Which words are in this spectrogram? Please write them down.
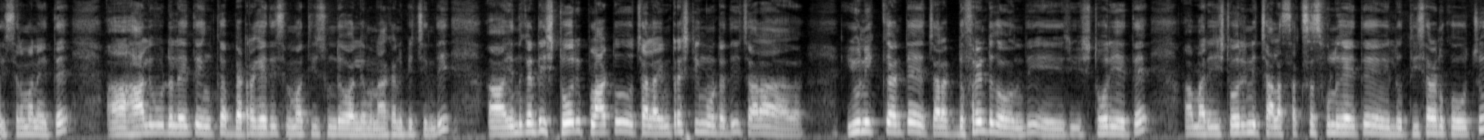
ఈ సినిమాని అయితే. ఆ, హాలీవుడ్లో అయితే ఇంకా బెటర్గా అయితే సినిమా తీసుండేవాళ్ళేమో నాకు అనిపించింది. ఎందుకంటే ఈ స్టోరీ ప్లాట్ చాలా ఇంట్రెస్టింగ్ ఉంటుంది. చాలా యూనిక్ అంటే చాలా డిఫరెంట్గా ఉంది ఈ స్టోరీ అయితే. మరి ఈ స్టోరీని చాలా సక్సెస్ఫుల్గా అయితే వీళ్ళు తీశారనుకోవచ్చు.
